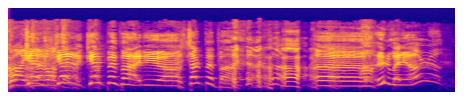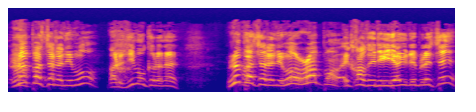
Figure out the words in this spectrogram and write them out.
Voir une Quel, invente- quel, quel pépin? Il dit un sale pépin. Euh, une bagnole, le passage à niveau. Allez-y, mon colonel. Le passage à niveau, on- écrasé. Il dit, il y a eu des blessés,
